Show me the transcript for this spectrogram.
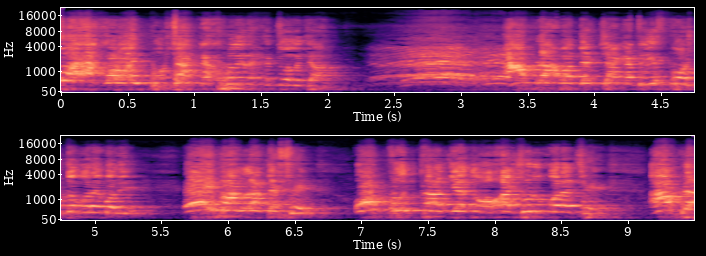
দয়া করে ওই পোশাকটা খুলে রেখে চলে যান। আমরা আমাদের জায়গা থেকে স্পষ্ট করে বলি, এই বাংলাদেশে অভ্যুত্থান যেহেতু হওয়া শুরু করেছে। আমরা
